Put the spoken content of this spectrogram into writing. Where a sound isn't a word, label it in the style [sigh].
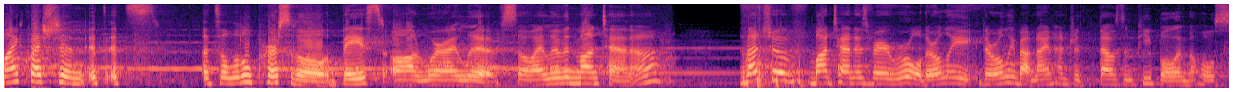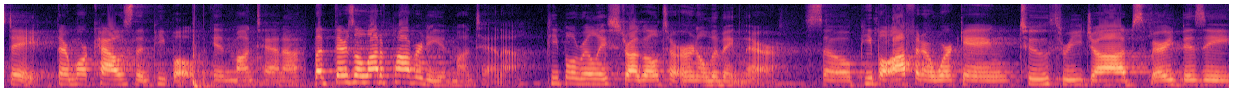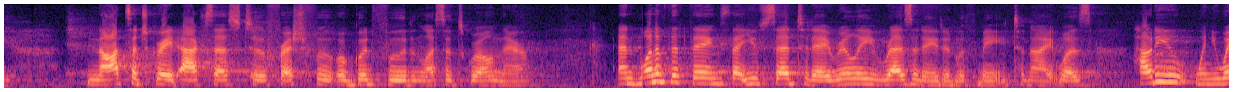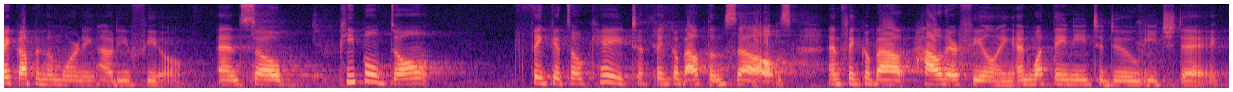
my question, it, it's, it's a little personal based on where I live. So I live in Montana. Much of Montana is very rural. There are only, there are only about 900,000 people in the whole state. There are more cows than people in Montana. But there's a lot of poverty in Montana. People really struggle to earn a living there. So people often are working two, three jobs, very busy, not such great access to fresh food or good food unless it's grown there. And one of the things that you said today really resonated with me tonight was, how do you, when you wake up in the morning, how do you feel? And so people don't think it's okay to think about themselves and think about how they're feeling and what they need to do each day.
